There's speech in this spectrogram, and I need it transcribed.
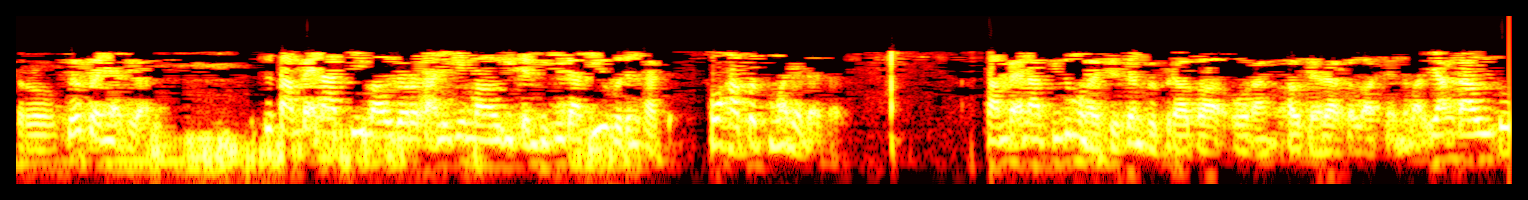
Terus itu banyak juga. Itu sampai Nabi mau dorong ini mau identifikasi itu betul sakit. Oh, hafid semuanya tidak. Sampai Nabi itu menghadirkan beberapa orang saudara keluarga. Yang tahu itu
